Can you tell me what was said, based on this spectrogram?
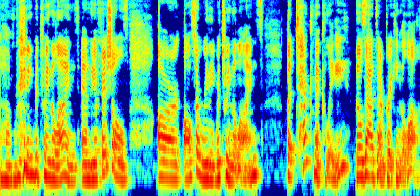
um, reading between the lines, and the officials are also reading between the lines. But technically, those ads aren't breaking the law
